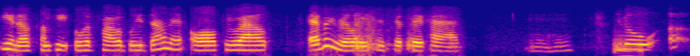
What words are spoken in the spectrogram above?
you know, some people have probably done it all throughout every relationship they've had. Mhm. You know, uh,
